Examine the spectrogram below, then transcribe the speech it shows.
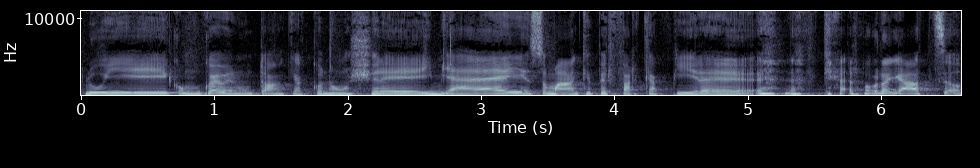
lui comunque è venuto anche a conoscere i miei, insomma anche per far capire che era un ragazzo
